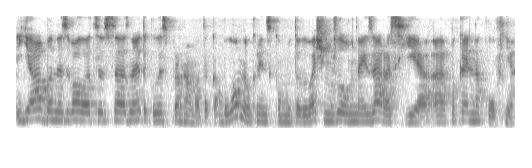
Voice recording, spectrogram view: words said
Я би назвала це все. Знаєте, колись програма така була на українському телебаченні. Можливо, вона і зараз є е, пекельна кухня.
